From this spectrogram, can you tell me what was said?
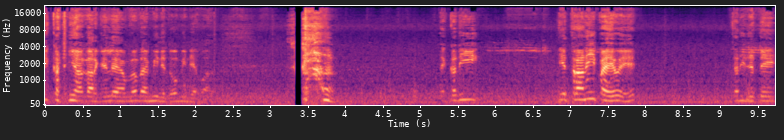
ਇਕੱਠੀਆਂ ਕਰਕੇ ਲੈ ਆਉਂਦਾ ਹੁੰਦਾ ਮਹੀਨੇ, ਦੋ ਮਹੀਨੇ ਬਾਅਦ। ਤੇ ਕਦੀ ਇਸ ਤਰ੍ਹਾਂ ਨਹੀਂ ਪਏ ਹੋਏ। ਕਦੀ ਦਿੱਤੇ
